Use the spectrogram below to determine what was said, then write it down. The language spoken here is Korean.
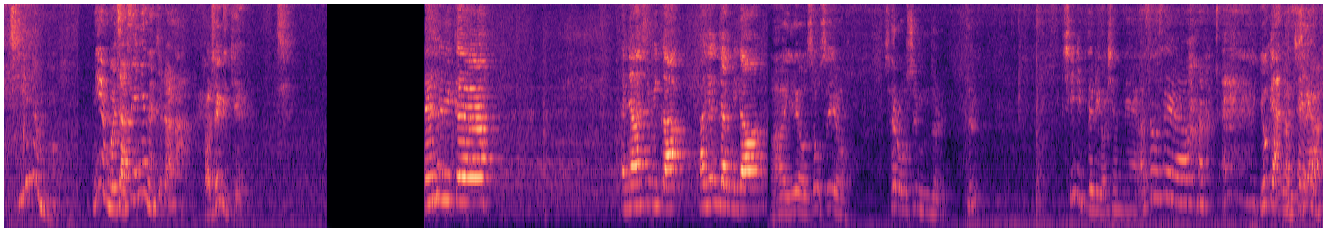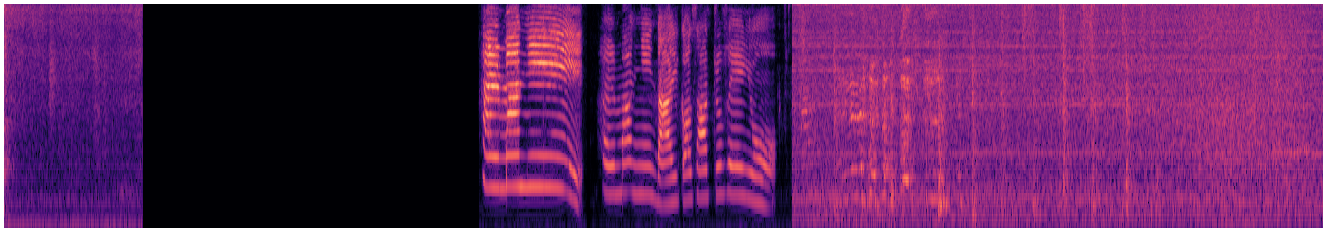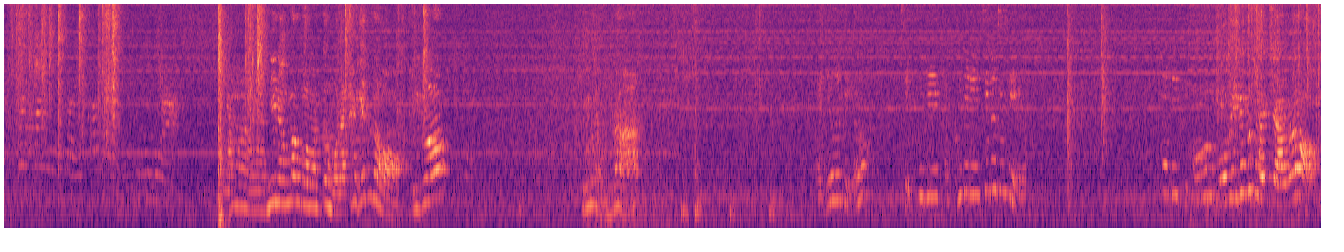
지는 뭐? 니는 뭐 잘생기는 줄 아나? 잘생겼지? 안녕하십니까? 안녕하십니까? 박영자입니다. 아, 예, 어서 오세요. 새로 오신 분들. 신입들이 오셨네. 어서 오세요. 여기 앉으세요. 할머니, 할머니, 나 이거 사주세요. 야, 니네 엄마가 보면 또 뭐라 하겠노? 이거? 기운이 없나? 안녕하세요. 제품의 바코드를 찍어주세요. 카드 그- 어, 몸에 이런 것도 할줄 알아?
